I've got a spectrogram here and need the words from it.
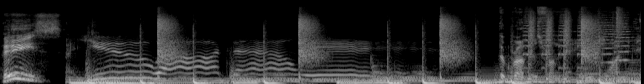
Peace. You the brothers from the 818.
